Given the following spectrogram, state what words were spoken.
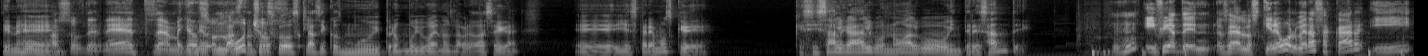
Tiene. House of the Dead. O sea, me quedo, son muchos. juegos clásicos muy, pero muy buenos, la verdad, Sega. Eh, y esperemos que, que sí salga algo, ¿no? Algo interesante. Y fíjate, o sea, los quiere volver a sacar y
